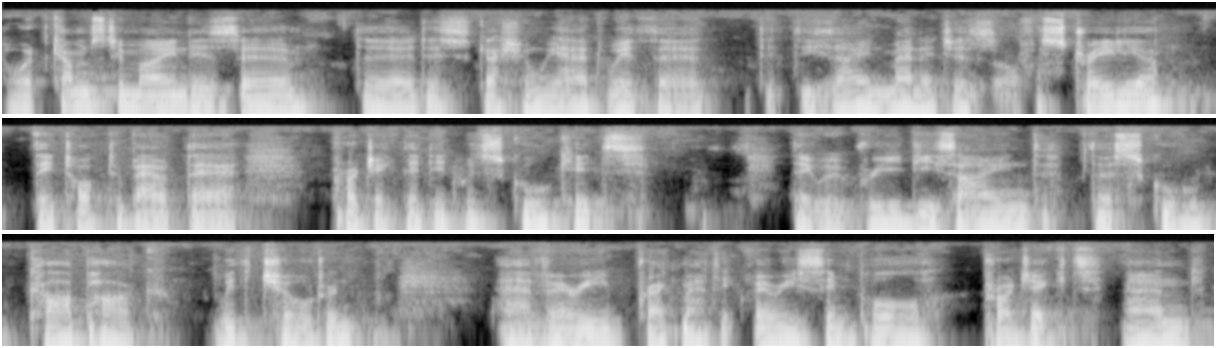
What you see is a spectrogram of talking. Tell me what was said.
What comes to mind is uh, the discussion we had with uh, the design managers of Australia. They talked about their project they did with school kids. They were redesigned the school car park with children. A very pragmatic, very simple project. And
